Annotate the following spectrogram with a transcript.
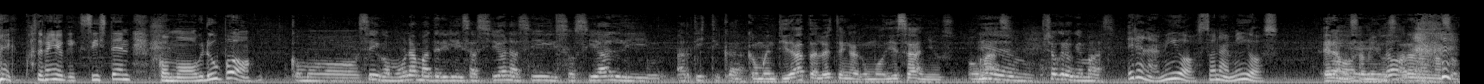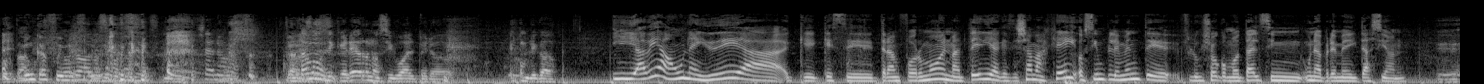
Cuatro años que existen como grupo. Como sí, como una materialización así social y artística. como entidad, tal vez tenga como 10 años o más. Eh, yo creo que más. ¿Eran amigos? ¿Son amigos? Éramos eh, amigos, no. ahora no nos soportamos. Nunca fuimos. No, no, no somos amigos. Ya no. tratamos de querernos igual, pero es complicado. ¿Y había una idea que, que se transformó en materia que se llama Hey o simplemente fluyó como tal sin una premeditación? Eh,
